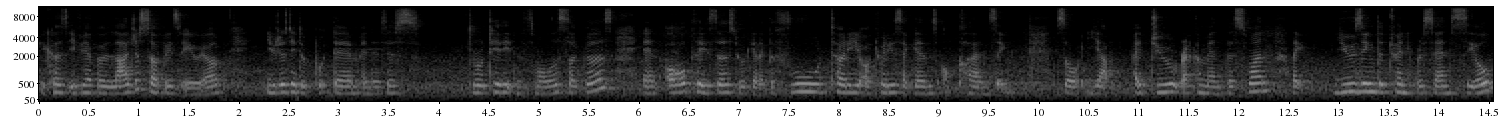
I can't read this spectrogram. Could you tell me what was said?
because if you have a larger surface area you just need to put them and it's just rotate it in smaller circles and all places will get like the full 30 or 20 seconds of cleansing. So yeah I do recommend this one like using the 20% seal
